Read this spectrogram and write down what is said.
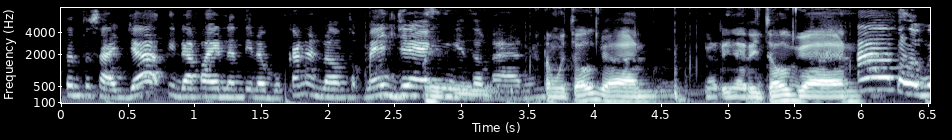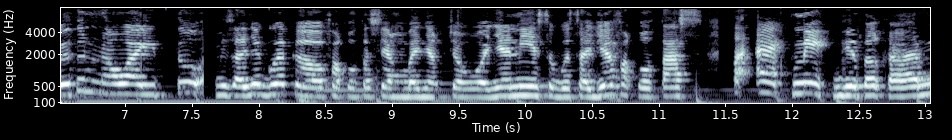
tentu saja tidak lain dan tidak bukan adalah untuk mejeng Hmm. gitu kan. ketemu cogan nyari-nyari cogan Ah, kalau gue tuh nawa itu, misalnya gue ke fakultas yang banyak cowoknya nih, sebut saja fakultas teknik gitu kan.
